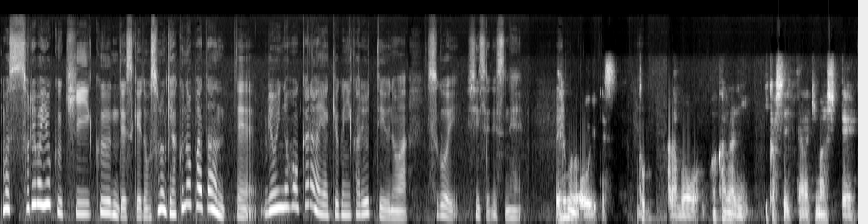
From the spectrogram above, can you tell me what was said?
まあ、それはよく聞くんですけどその逆のパターンって病院の方から薬局に行かれるっていうのはすごい新鮮ですね。得るものが多いです。とからもかなり活かしていただきまして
